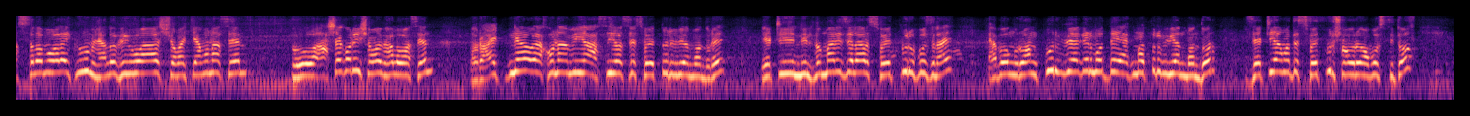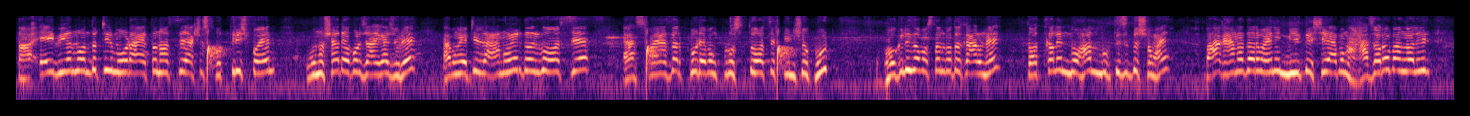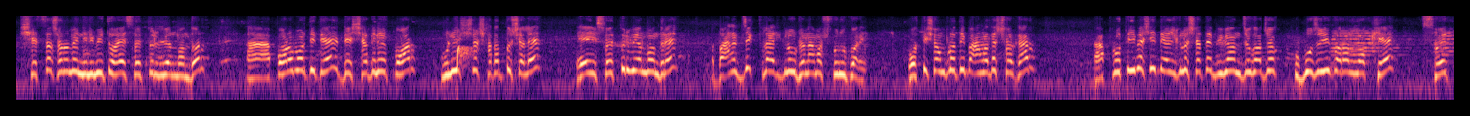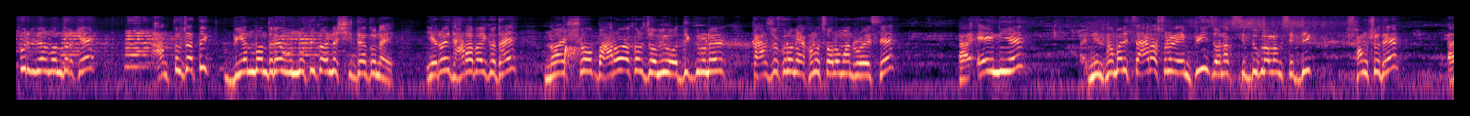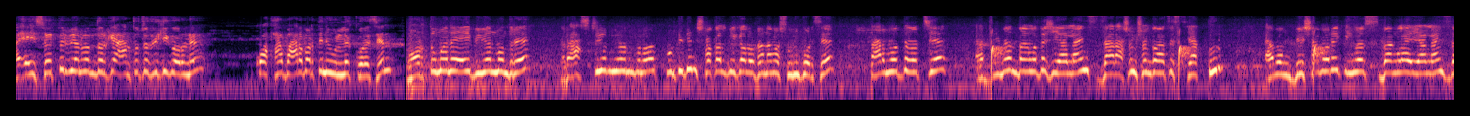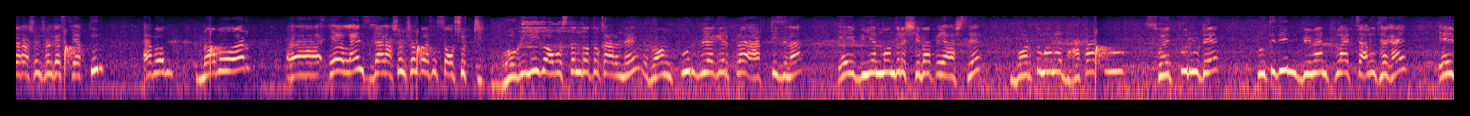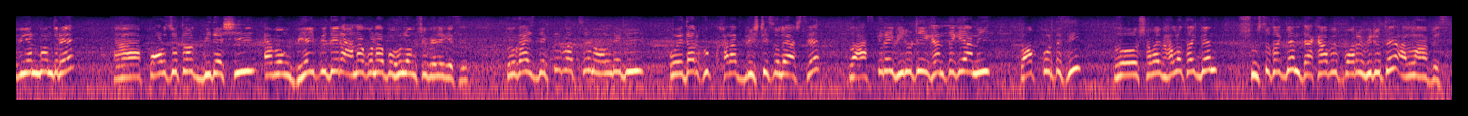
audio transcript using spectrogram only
আসসালামু আলাইকুম, hello viewer সবাই কেমন আছেন? তো আশা করি সবাই ভালো আছেন। রাইট নাও এখন আমি আসি হচ্ছে সৈয়দপুর বিমানবন্দরে এটি নীলফামারী জেলার সৈয়দপুর উপজেলায় এবং রংপুর বিভাগের মধ্যে একমাত্র বিমানবন্দর যেটি আমাদের সৈয়দপুর শহরে অবস্থিত। এই বিমানবন্দরটির মোট আয়তন হচ্ছে একশো ছত্রিশ পয়েন্ট উনষাট একর জায়গা জুড়ে এবং এটির রানওয়ের দৈর্ঘ্য হচ্ছে ছয় হাজার ফুট এবং প্রস্থ হচ্ছে তিনশো ফুট। ভৌগোলিক অবস্থানগত কারণে তৎকালীন মহান মুক্তিযুদ্ধের সময় পাক হানাদার বাহিনীর নির্দেশে এবং হাজারো বাঙালির স্বেচ্ছাশ্রমে নির্মিত হয় সৈয়দপুর বিমানবন্দর পরবর্তীতে দেশ স্বাধীনের পর উনিশশো সাতাত্তর সালে এই সৈয়দপুর বিমানবন্দরে বাণিজ্যিক ফ্লাইটগুলো ওঠানামা শুরু করে। অতি সম্প্রতি বাংলাদেশ সরকার প্রতিবেশী দেশগুলোর সাথে বিমান যোগাযোগ উপযোগী করার লক্ষ্যে সৈয়দপুর বিমানবন্দরকে আন্তর্জাতিক বিমানবন্দরে উন্নতিকরণের সিদ্ধান্ত নেয়। এরই ধারাবাহিকতায় নয়শো বারো একর জমি অধিগ্রহণের কার্যক্রম এখনও চলমান রয়েছে। এই নিয়ে নীলফামারী চার আসনের এমপি জনাব সিদ্দিকুল আলম সিদ্দিক সংসদে এই সৈয়দপুর বিমানবন্দরকে আন্তর্জাতিকীকরণের কথা বারবার তিনি উল্লেখ করেছেন। বর্তমানে এই বিমানবন্দরে রাষ্ট্রীয় বিমানগুলো প্রতিদিন সকাল বিকাল ওঠানামা শুরু করছে। তার মধ্যে হচ্ছে বিমান বাংলাদেশ এয়ারলাইন্স, যার আসন সংখ্যা আছে ছিয়াত্তর, এবং বেসামরিক ইউএস বাংলা এয়ারলাইন্স, যার আসন সংখ্যা ছিয়াত্তর, এবং নবওয়ার এয়ারলাইন্স, যার আসন সংখ্যা আছে চৌষট্টি। ভৌগোলিক অবস্থানগত কারণে রংপুর বিভাগের প্রায় আটটি জেলা এই বিমানবন্দরে সেবা পেয়ে আসছে। বর্তমানে ঢাকা টু সৈয়দপুর রুটে প্রতিদিন বিমান ফ্লাইট চালু থাকায় এই বিমানবন্দরে পর্যটক, বিদেশি এবং ভিআইপিদের আনাগোনা বহুল অংশ বেড়ে গেছে। তো গাছ দেখতে পাচ্ছেন অলরেডি ওয়েদার খুব খারাপ বৃষ্টি চলে আসছে। তো আজকের এই ভিডিওটি এখান থেকে আমি অফ করতেছি। তো সবাই ভালো থাকবেন, সুস্থ থাকবেন। দেখা হবে পরের ভিডিওতে। আল্লাহ হাফেজ।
